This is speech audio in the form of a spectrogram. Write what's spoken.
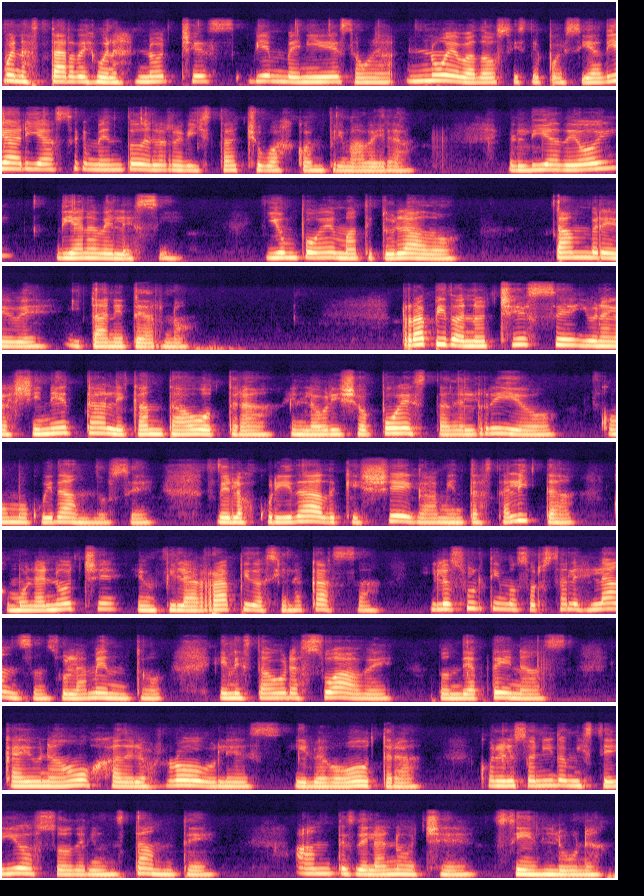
Buenas tardes, buenas noches, bienvenidos a una nueva dosis de poesía diaria, segmento de la revista Chubasco en Primavera. El día de hoy, Diana Velesi, y un poema titulado Tan breve y tan eterno. Rápido anochece y una gallineta le canta a otra en la orilla opuesta del río, como cuidándose de la oscuridad que llega mientras Talita, como la noche, enfila rápido hacia la casa, y los últimos orzales lanzan su lamento en esta hora suave donde apenas cae una hoja de los robles y luego otra, con el sonido misterioso del instante antes de la noche sin luna.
